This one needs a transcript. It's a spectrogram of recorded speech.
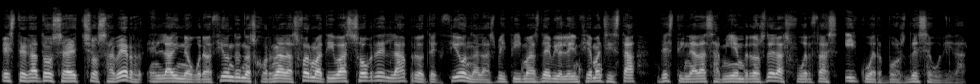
Este dato se ha hecho saber en la inauguración de unas jornadas formativas sobre la protección a las víctimas de violencia machista destinadas a miembros de las fuerzas y cuerpos de seguridad.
